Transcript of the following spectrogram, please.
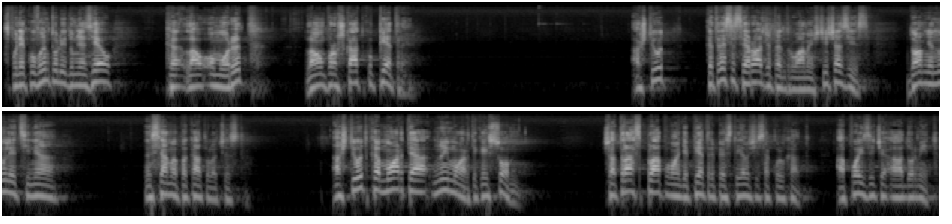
Spune cuvântul lui Dumnezeu că l-au omorât, l-au împroșcat cu pietre. A știut că trebuie să se roage pentru oameni. Știți ce a zis? Doamne, nu le ținea în seamă păcatul acesta. A știut că moartea nu-i moarte, că e somn. Și a tras plapuma de pietre peste el și s-a culcat. Apoi, zice, a adormit.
